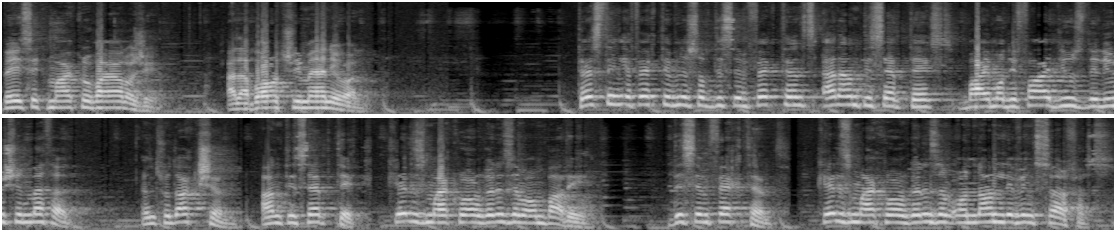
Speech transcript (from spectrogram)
Basic Microbiology, a laboratory manual. Testing effectiveness of disinfectants and antiseptics by modified use dilution method. Introduction. Antiseptic kills microorganism on body. Disinfectant kills microorganism on non-living surface.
